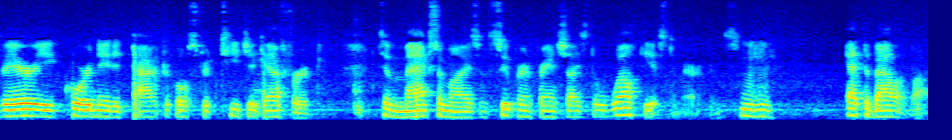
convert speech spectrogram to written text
very coordinated, tactical, strategic effort to maximize and super enfranchise the wealthiest Americans Mm-hmm. at the ballot box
